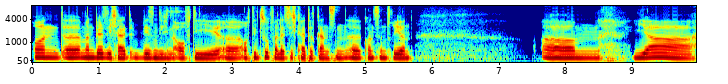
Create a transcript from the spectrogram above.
und äh, man will sich halt im Wesentlichen auf die, äh, auf die Zuverlässigkeit des Ganzen äh, konzentrieren. Ähm, ja,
